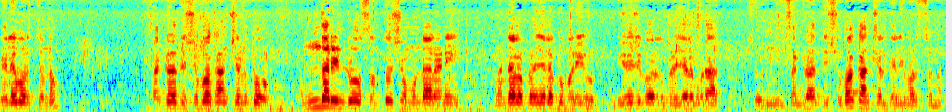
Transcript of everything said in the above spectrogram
తెలియపరుస్తున్నాం. సంక్రాంతి శుభాకాంక్షలతో అందరి ఇంట్లో సంతోషం ఉండాలని మండల ప్రజలకు మరియు నియోజకవర్గ ప్రజలకు కూడా సంక్రాంతి శుభాకాంక్షలు తెలియపరుస్తున్నాం.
